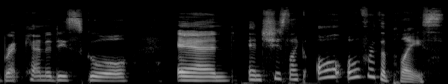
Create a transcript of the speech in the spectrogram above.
Brent Kennedy's school, and and she's like all over the place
